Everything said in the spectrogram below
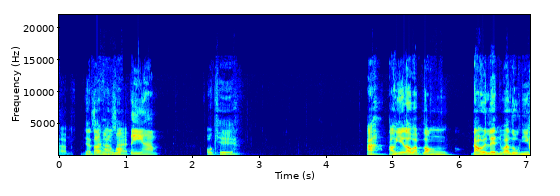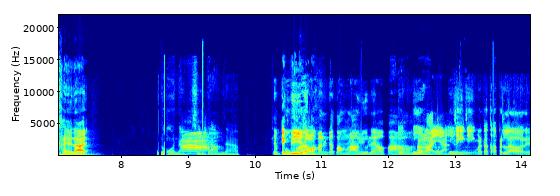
ครับ มีหน้าตาเป็นอาวุธตีครับ โอเค อะ เอางี้เราแบบลองเดาเล่นๆว่าลูกนี้ใครจะได้ นู่นนะสีดำนะครับ แต่ผม XD เหรอ ว่ามันก็ต้องเราอยู่แล้วเปล่า XD เท่าไหร่อะ XD จริงๆมันก็ต้องเป็นเราเลย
